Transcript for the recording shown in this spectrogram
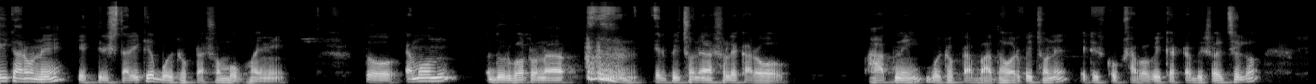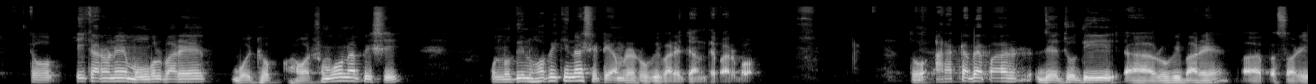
এই কারণে একত্রিশ তারিখে বৈঠকটা সম্ভব হয়নি। তো এমন দুর্ঘটনা এর পিছনে আসলে কারও হাত নেই, বৈঠকটা বাদ হওয়ার পিছনে। এটি খুব স্বাভাবিক একটা বিষয় ছিল। তো এই কারণে মঙ্গলবারে বৈঠক হওয়ার সম্ভাবনা বেশি। অন্যদিন হবে কিনা সেটি আমরা রবিবারে জানতে পারব। তো আর একটা ব্যাপার যে যদি রবিবারে সরি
